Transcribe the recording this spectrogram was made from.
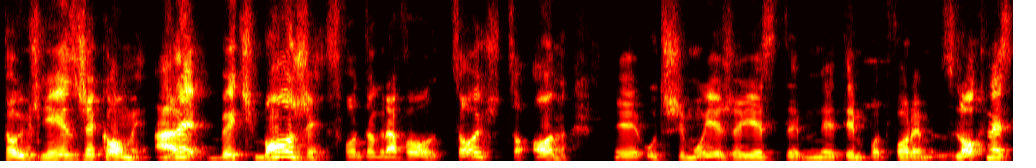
to już nie jest rzekomy, ale być może sfotografował coś, co on utrzymuje, że jest y, tym potworem z Loch Ness.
